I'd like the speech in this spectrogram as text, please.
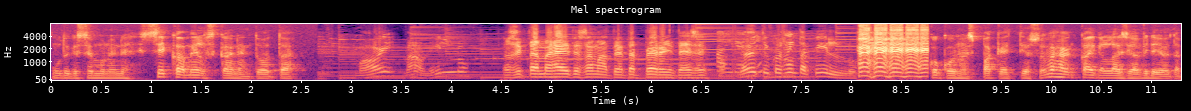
muutenkin semmonen sekamelskainen tuota... Moi, mä oon Illu. No sitten mä heitin saman tien tämän perinteisen. Löytyykö sulta pillu? kokonaispaketti, jossa on vähän kaikenlaisia videoita.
